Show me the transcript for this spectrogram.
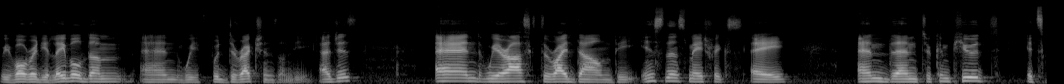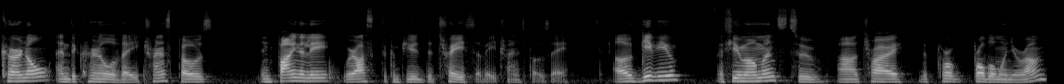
We've already labeled them and we've put directions on the edges. And we are asked to write down the incidence matrix A and then to compute its kernel and the kernel of A transpose. And finally, we're asked to compute the trace of A transpose A. I'll give you a few moments to uh, try the pro problem on your own,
